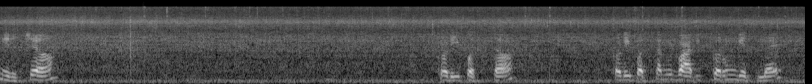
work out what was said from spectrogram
मिरच्या. कढीपत्ता. कढीपत्ता मी बारीक करून घेतला आहे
